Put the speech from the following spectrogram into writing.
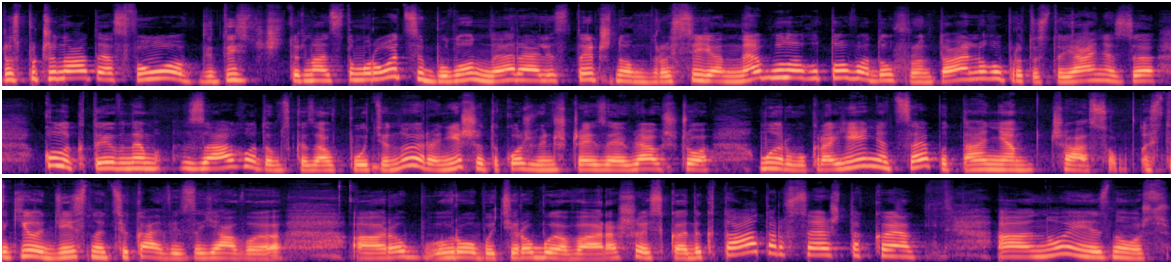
Розпочинати СВО в 2014 році було нереалістично. Росія не була готова до фронтального протистояння з колективним дивним заходом, сказав Путін. Ну і раніше також він ще й заявляв, що мир в Україні це питання часу. Ось такі от дійсно цікаві заяви роб, робить і робив рашистський диктатор, все ж таки. Ну і знову ж.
